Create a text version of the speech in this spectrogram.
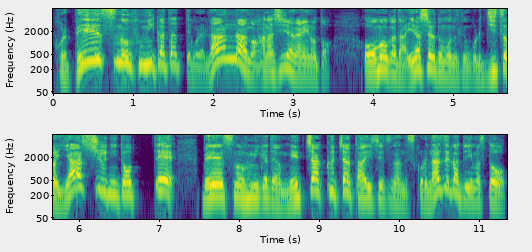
これ、ベースの踏み方ってこれ、ランナーの話じゃないのと。思う方いらっしゃると思うんですけど、これ実は野手にとって、ベースの踏み方がめちゃくちゃ大切なんです。これなぜかと言いますと、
